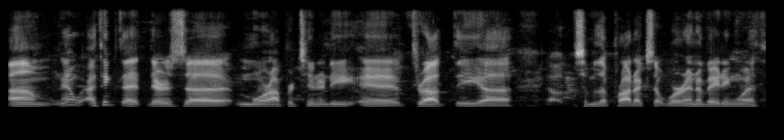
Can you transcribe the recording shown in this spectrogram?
Um, now, I think that there's uh, more opportunity uh, throughout the uh, some of the products that we're innovating with,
